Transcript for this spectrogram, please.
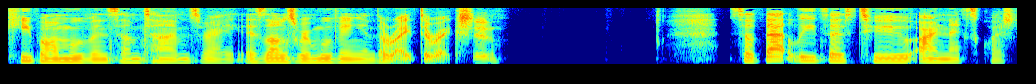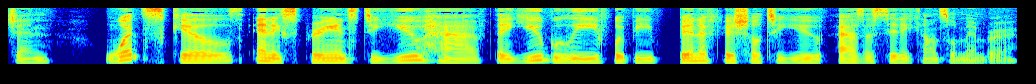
Keep on moving sometimes, right? As long as we're moving in the right direction. So that leads us to our next question. What skills and experience do you have that you believe would be beneficial to you as a city council member?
